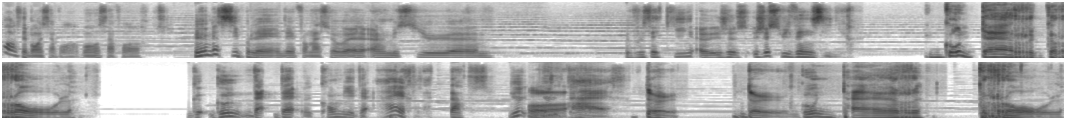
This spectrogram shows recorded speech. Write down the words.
Oh, c'est bon à savoir, bon à savoir. Euh, merci pour les- l'information. Euh, monsieur. vous êtes qui? Je, je suis Vinzir. Gunther Grohl. Gu- Gun- da- da- euh, combien de R là-dedans? Oh. Gunther. de, de Gunther Grohl.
